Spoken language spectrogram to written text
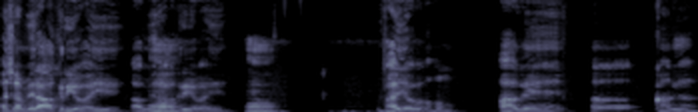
अच्छा मेरा आखिरी है भाई ये। अब मेरा हाँ। आखिरी है भाई। हाँ। भाई अब हम आ गए हैं कहाँ गया?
